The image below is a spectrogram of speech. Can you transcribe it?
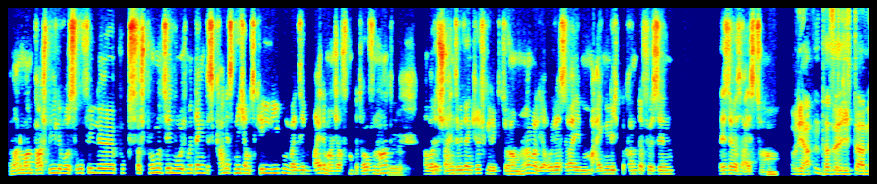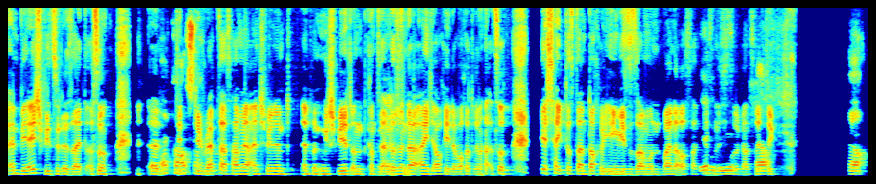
da waren mal ein paar Spiele, wo so viele Pucks versprungen sind, wo ich mir denke, das kann jetzt nicht am Skill liegen, weil sie eben beide Mannschaften betroffen hat. Ja. Aber das scheinen sie wieder in den Griff gekriegt zu haben, ne? weil die Oilers ja eben eigentlich bekannt dafür sind, besseres Eis zu haben. Aber die hatten tatsächlich da ein NBA-Spiel zu der Zeit. Also äh, Ja, die, die Raptors haben ja ein Spiel in Edmonton gespielt und Konzerte Ja, sind da eigentlich auch jede Woche drin. Also hier hängt das dann doch irgendwie zusammen und meine Aussage ist Irgendwie, nicht so ganz ja. richtig. Ja.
